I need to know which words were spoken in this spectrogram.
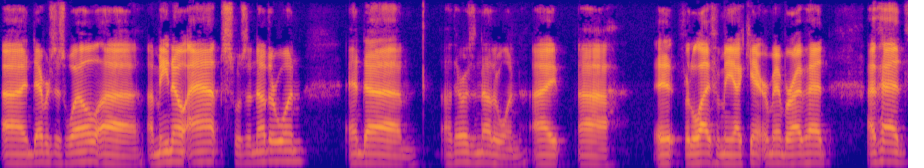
endeavors as well. Amino Apps was another one, and um, there was another one. I it, for the life of me, I can't remember. I've had I've had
